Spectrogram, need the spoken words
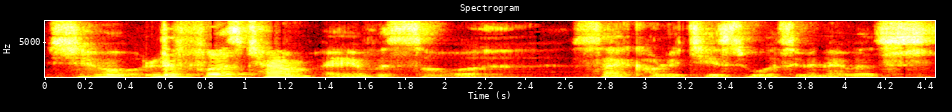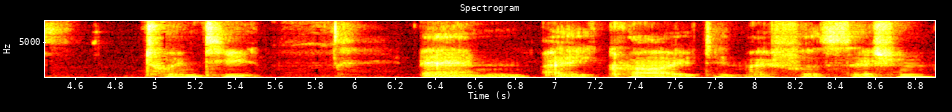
So the first time I ever saw a psychologist was when I was 20 and I cried in my first session.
